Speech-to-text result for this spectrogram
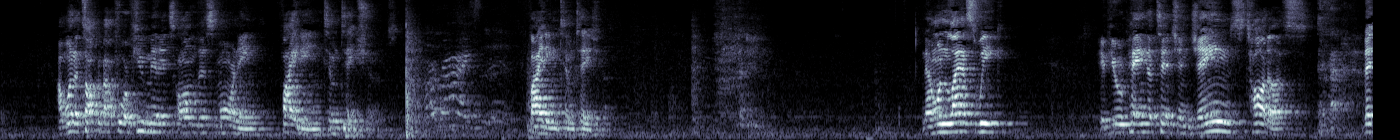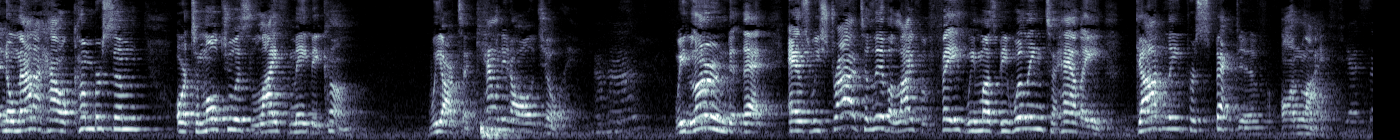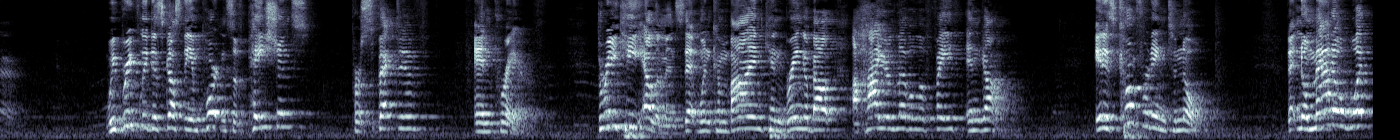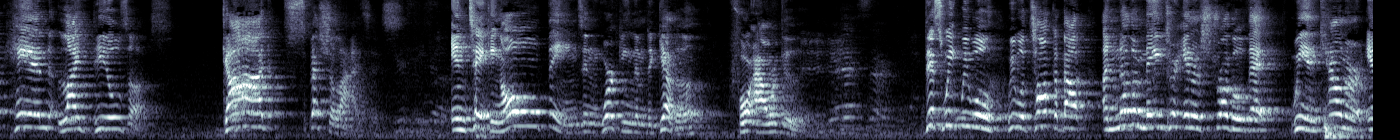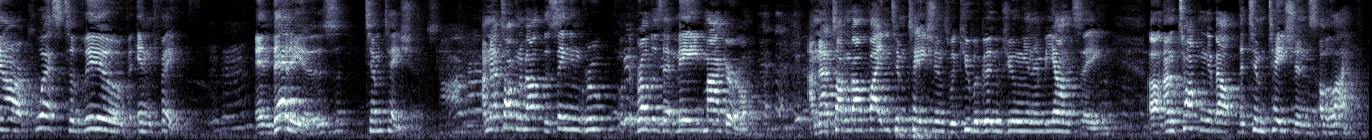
I want to talk about for a few minutes on this morning fighting temptations. All right. Fighting temptations. Now, on last week, if you were paying attention, James taught us that no matter how cumbersome or tumultuous life may become, we are to count it all joy. Uh-huh. We learned that as we strive to live a life of faith, we must be willing to have a godly perspective on life. Yes, sir. We briefly discussed the importance of patience, perspective, and prayer. Three key elements that, when combined, can bring about a higher level of faith in God. It is comforting to know that no matter what hand life deals us, God specializes in taking all things and working them together for our good. This week we will, we will talk about another major inner struggle that we encounter in our quest to live in faith and that is temptations. I'm not talking about the singing group with the brothers that made my girl. I'm not talking about fighting temptations with Cuba Gooding Jr. and Beyonce. Uh, I'm talking about the temptations of life.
